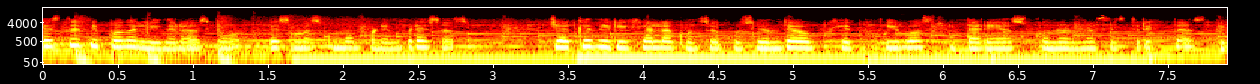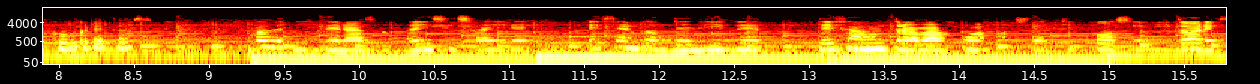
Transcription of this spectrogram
Este tipo de liderazgo es más común para empresas, ya que dirige a la consecución de objetivos y tareas con normas estrictas y concretas. Tipo de liderazgo raíces aire es en donde el líder deja un trabajo a su equipo seguidores,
